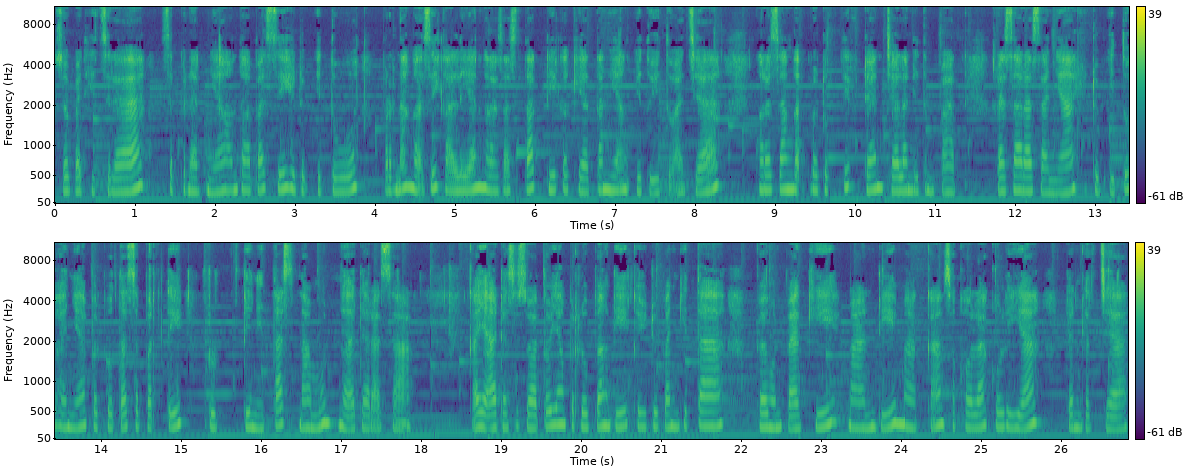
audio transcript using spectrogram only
Sobat Hijrah, sebenarnya untuk apa sih hidup itu? Pernah nggak sih kalian ngerasa stuck di kegiatan yang itu-itu aja? Ngerasa nggak produktif dan jalan di tempat? Rasa-rasanya hidup itu hanya berputar seperti rutinitas namun nggak ada rasa kayak ada sesuatu yang berlubang di kehidupan kita. Bangun pagi, mandi, makan, sekolah, kuliah, dan kerja.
